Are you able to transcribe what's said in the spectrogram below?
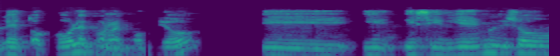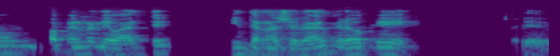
le tocó, le correspondió y, y, y si bien hizo un papel relevante, internacional, creo que eh,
